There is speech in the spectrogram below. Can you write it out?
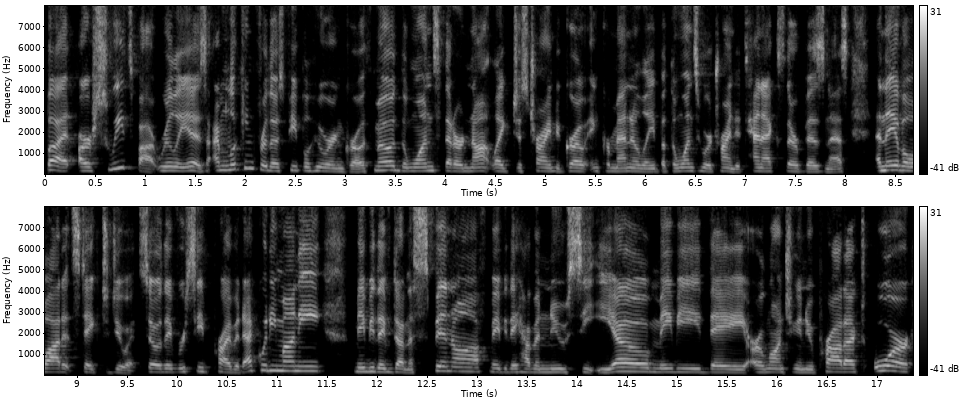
But our sweet spot really is i'm looking for those people who are in growth mode the ones that are not like just trying to grow incrementally but the ones who are trying to 10x their business and they have a lot at stake to do it. So they've received private equity money. Maybe they've done a spin-off. Maybe they have a new ceo maybe they are launching a new product. Or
